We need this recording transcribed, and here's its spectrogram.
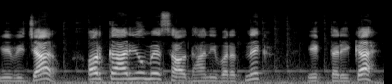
ये विचारों और कार्यों में सावधानी बरतने का एक तरीका है।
